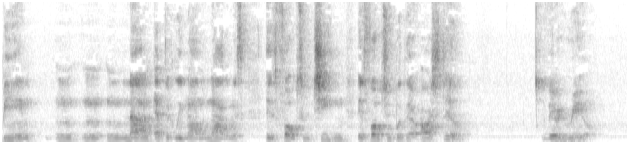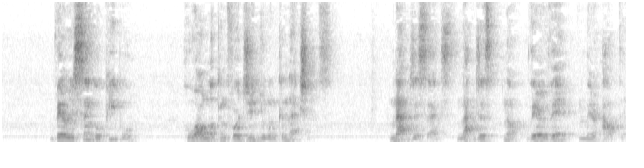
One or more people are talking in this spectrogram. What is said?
being mm, mm, mm, non-ethically non-monogamous, is folks who cheating, is folks who, but there are still very real, very single people who are looking for genuine connections. Not just sex, not just, no, they're there and they're out there.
